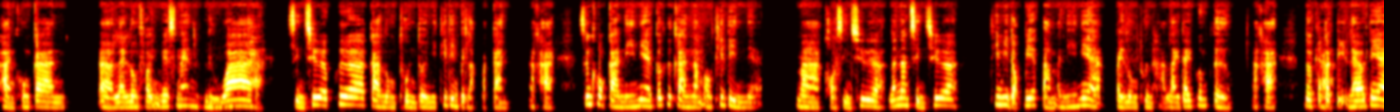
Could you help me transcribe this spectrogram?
ผ่านโครงการเอ่อ Land Loan for Investment หรือว่าค่ะสินเชื่อเพื่อการลงทุนโดยมีที่ดินเป็นหลักประกันนะคะ ซึ่งโครงการนี้เนี่ยก็คือการนำเอาที่ดินเนี่ยมาขอสินเชื่อ และนำสินเชื่อที่มีดอกเบี้ยต่ำอันนี้เนี่ยไปลงทุนหารายได้เพิ่มเติมนะคะ โดยปกติแล้วเนี่ย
